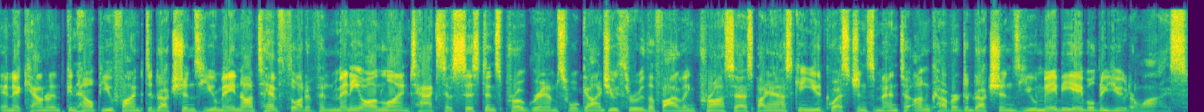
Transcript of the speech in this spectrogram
An accountant can help you find deductions you may not have thought of and many online tax assistance programs will guide you through the filing process by asking you questions meant to uncover deductions you may be able to utilize.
